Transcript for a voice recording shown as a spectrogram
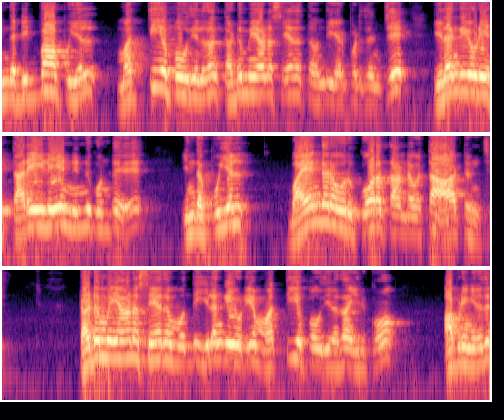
இந்த டிட்பா புயல் மத்திய பகுதியில தான் கடுமையான சேதத்தை வந்து ஏற்படுத்துச்சு இலங்கையுடைய தரையிலேயே நின்று கொண்டு இந்த புயல் பயங்கர ஒரு கோரத்தாண்டவத்தை ஆட்டுனுச்சு. கடுமையான சேதம் வந்து இலங்கையுடைய மத்திய பகுதியில தான் இருக்கும் அப்படிங்கிறது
